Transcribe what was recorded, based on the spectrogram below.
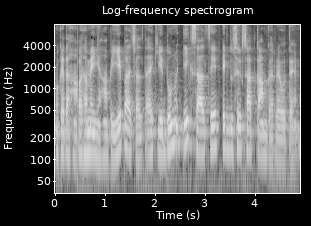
वो कहता है हाँ। और हमें यहाँ पे ये पता चलता है कि ये दोनों एक साल से एक दूसरे के साथ काम कर रहे होते हैं।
